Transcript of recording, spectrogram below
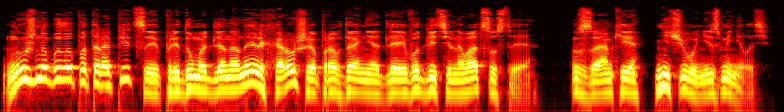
Нужно было поторопиться и придумать для Нанель хорошее оправдание для его длительного отсутствия. В замке ничего не изменилось.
